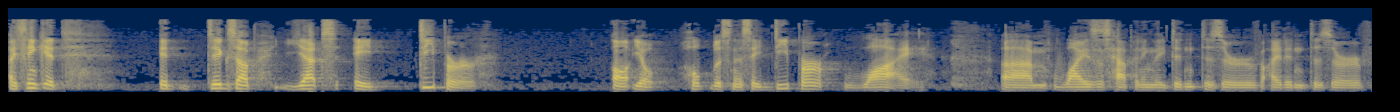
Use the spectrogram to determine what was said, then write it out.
I think it, it digs up yet a deeper, uh, you know, hopelessness, a deeper why. Um, why is this happening? They didn't deserve, I didn't deserve,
